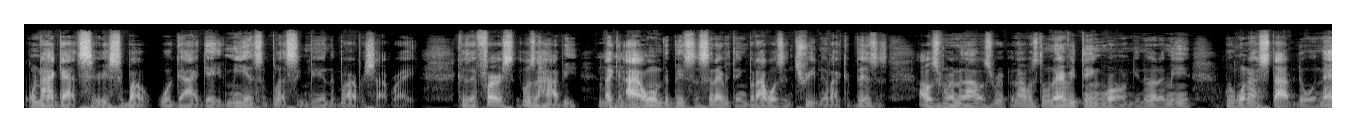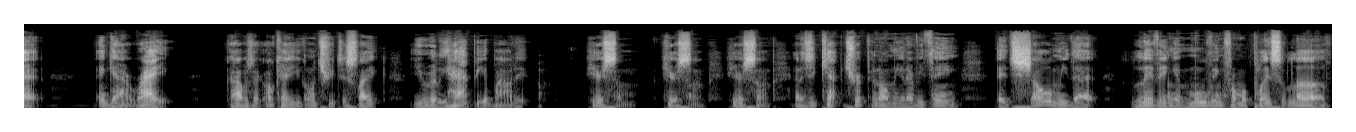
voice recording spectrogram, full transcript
when I got serious about what God gave me as a blessing being the barbershop, right? Cause at first it was a hobby. Like mm-hmm. I owned the business and everything, but I wasn't treating it like a business. I was running, I was ripping, I was doing everything wrong. You know what I mean? But when I stopped doing that and got right, God was like, okay, you're going to treat this like you're really happy about it. Here's some, here's some, here's some. And as he kept tripping on me and everything, it showed me that living and moving from a place of love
